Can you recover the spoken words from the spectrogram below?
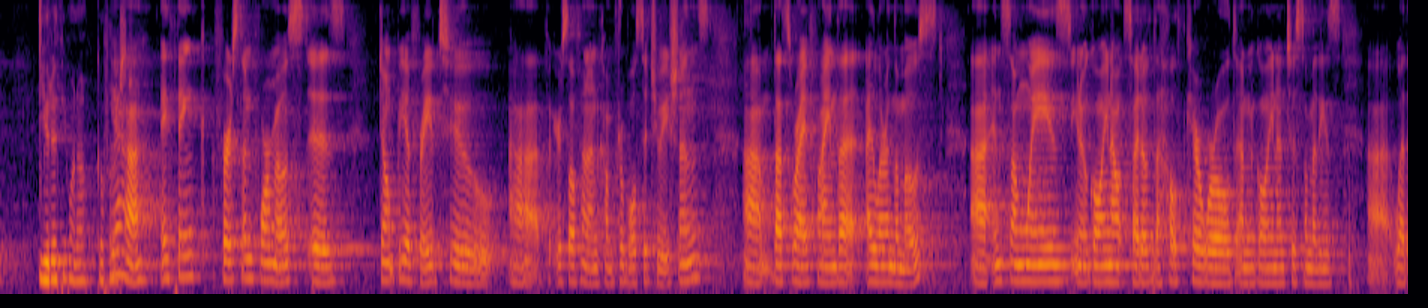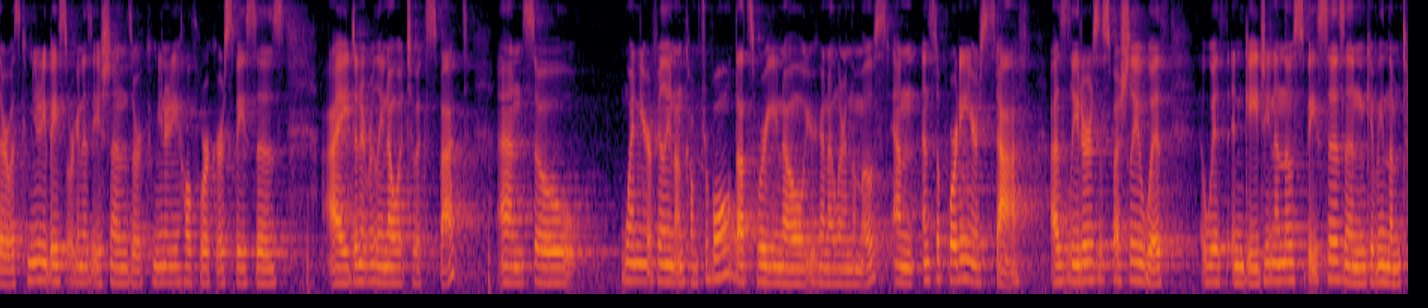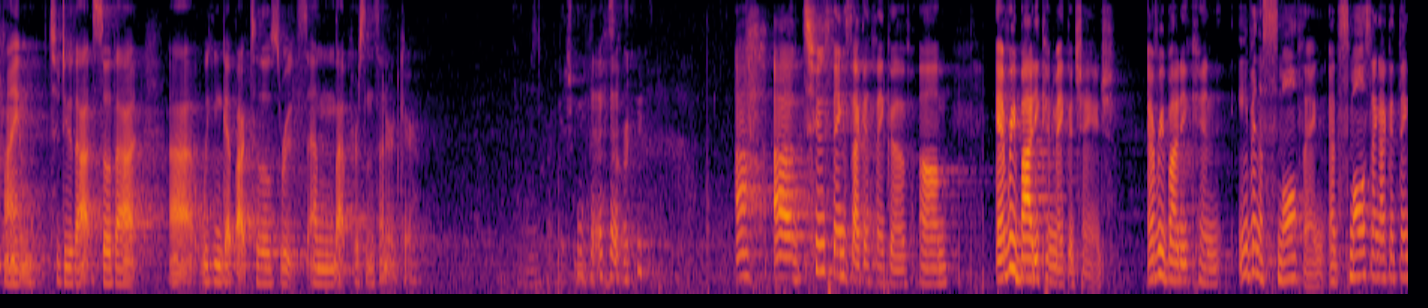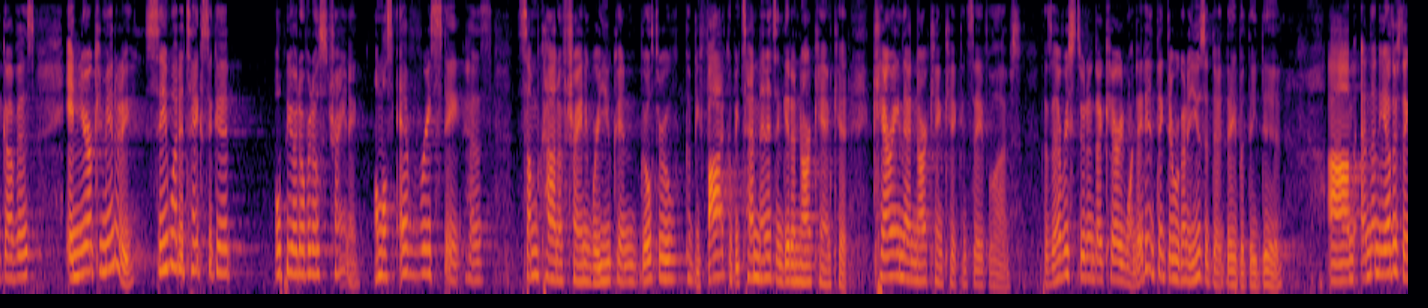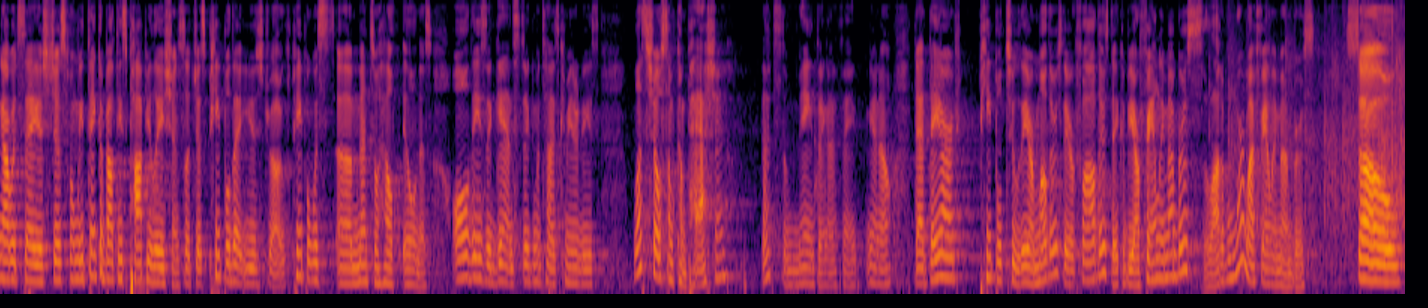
Yudith, you want to go first? Yeah, I think first and foremost is don't be afraid to uh, put yourself in uncomfortable situations. Um, that's where I find that I learn the most. Uh, in some ways, you know, going outside of the healthcare world and going into some of these, uh, whether it was community-based organizations or community health worker spaces, I didn't really know what to expect. And so when you're feeling uncomfortable, that's where you know you're gonna learn the most. And, and supporting your staff as leaders, especially with, with engaging in those spaces and giving them time to do that so that uh, we can get back to those roots and that person-centered care. Sorry. Uh, uh, two things I can think of. Um, everybody can make a change. Everybody can, even a small thing. The smallest thing I can think of is in your community, see what it takes to get opioid overdose training. Almost every state has some kind of training where you can go through, could be five, could be 10 minutes and get a Narcan kit. Carrying that Narcan kit can save lives. Because every student that carried one, they didn't think they were going to use it that day, but they did. Um, and then the other thing I would say is just when we think about these populations, such as people that use drugs, people with uh, mental health illness, all these, again, stigmatized communities, let's show some compassion. That's the main thing, I think, you know, that they are people too. They are mothers, they are fathers, they could be our family members. A lot of them were my family members. So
